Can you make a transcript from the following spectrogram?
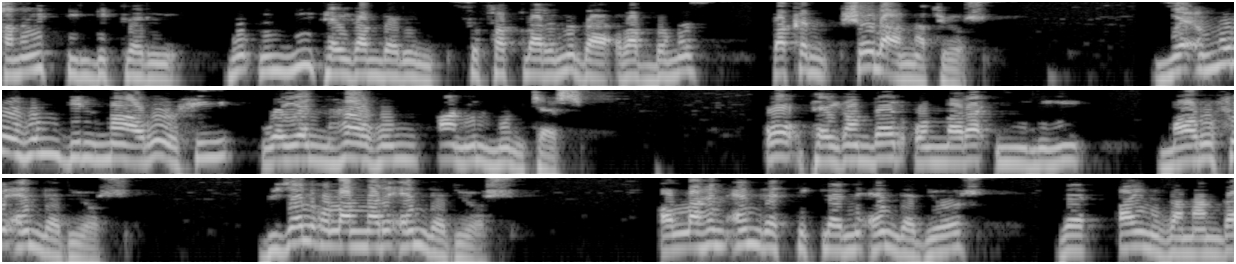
tanıyıp bildikleri bu ünlü peygamberin sıfatlarını da Rabbimiz bakın şöyle anlatıyor. يَأْمُرُهُمْ بِالْمَعْرُوفِ وَيَنْهَاهُمْ عَنِ الْمُنْكَرِ O peygamber onlara iyiliği, marufu emrediyor. Güzel olanları emrediyor. Allah'ın emrettiklerini emrediyor ve aynı zamanda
